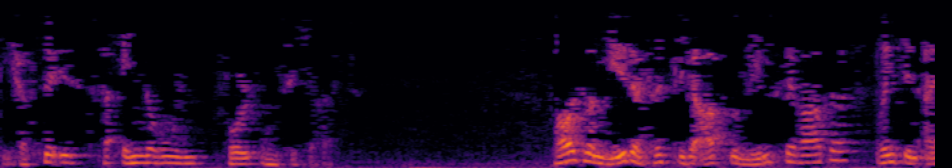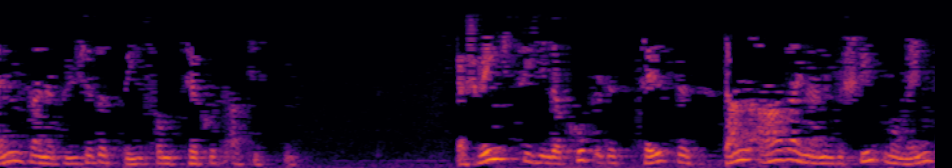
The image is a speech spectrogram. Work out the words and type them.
Die erste ist Veränderungen voll Unsicherheit. Paul Tournier, der christliche Arzt und Lebensberater, bringt in einem seiner Bücher das Bild vom Zirkusartisten. Er schwingt sich in der Kuppel des Zeltes, dann aber in einem bestimmten Moment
